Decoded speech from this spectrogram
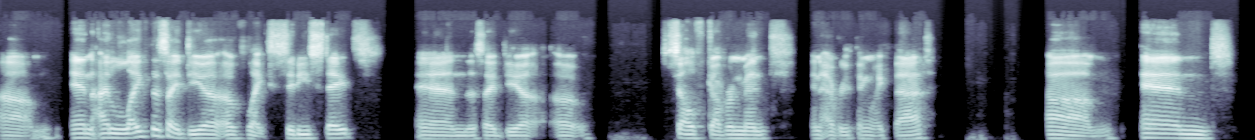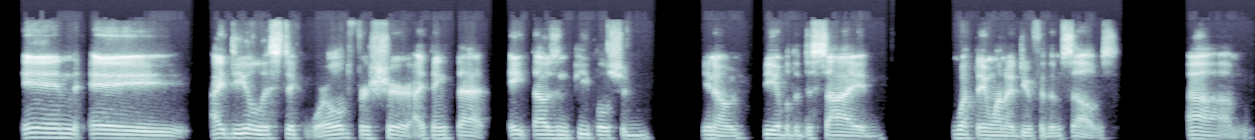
um, and I like this idea of like city states and this idea of self government and everything like that. Um, and in a idealistic world for sure i think that 8000 people should you know be able to decide what they want to do for themselves. Um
